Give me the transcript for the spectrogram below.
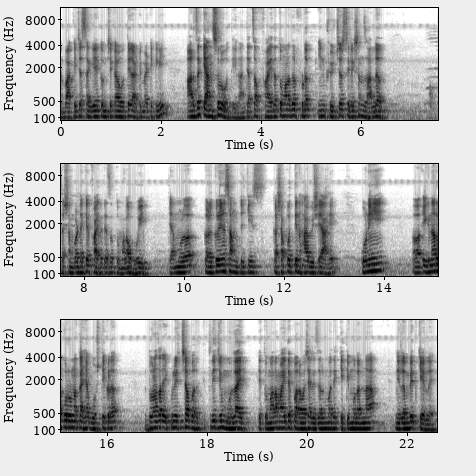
बाकीचे सगळे तुमचे काय होतील ऑटोमॅटिकली अर्ज कॅन्सल होतील. आणि त्याचा फायदा तुम्हाला जर पुढं इन फ्युचर सिलेक्शन झालं तर शंभर टक्के फायदा त्याचा तुम्हाला होईल. त्यामुळं कळकळीने सांगतो की कशा पद्धतीने हा विषय आहे. कोणीही इग्नोर करू नका ह्या गोष्टीकडं. दोन हजार एकोणीसच्या भरतीतली जी मुलं आहेत ते तुम्हाला माहिती आहे परवाच्या रिझल्टमध्ये किती मुलांना निलंबित केलं आहे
